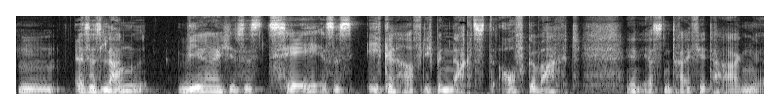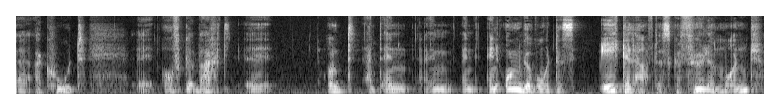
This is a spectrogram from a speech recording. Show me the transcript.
mh, hm, es ist lang, schwierig, es ist zäh, es ist ekelhaft. Ich bin nachts aufgewacht, in den ersten drei, vier Tagen äh, akut äh, aufgewacht äh, und hat ein, ein, ein, ein ungewohntes, ekelhaftes Gefühl im Mund.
